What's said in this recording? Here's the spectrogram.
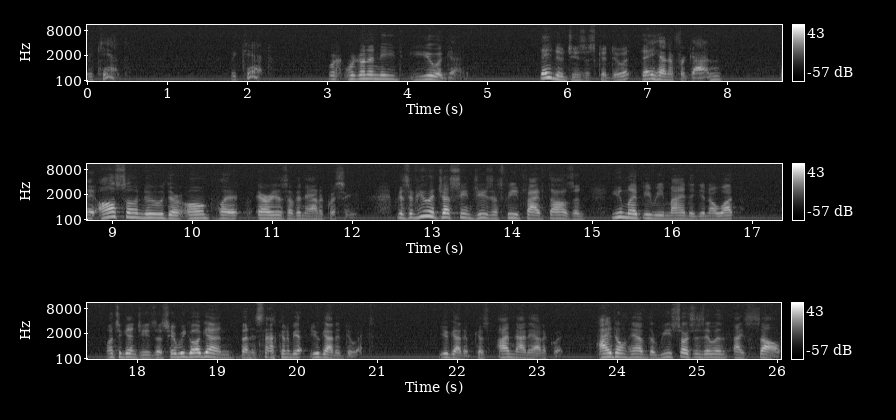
we can't. We can't. We're, we're going to need you again. They knew Jesus could do it. They hadn't forgotten. They also knew their own areas of inadequacy. Because if you had just seen Jesus feed 5,000, you might be reminded, you know what? Once again, Jesus, here we go again, but it's not going to be, you got to do it. You got to, because I'm not adequate. I don't have the resources in myself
